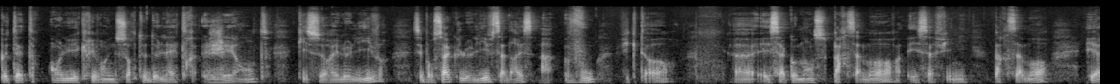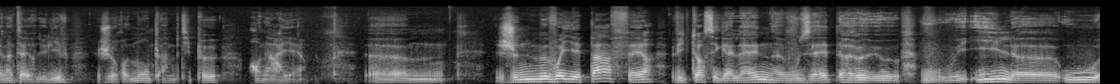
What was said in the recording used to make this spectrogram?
Peut-être en lui écrivant une sorte de lettre géante qui serait le livre. C'est pour ça que le livre s'adresse à vous, Victor. Euh, et ça commence par sa mort et ça finit par sa mort. Et à l'intérieur du livre, je remonte un petit peu en arrière. Euh, je ne me voyais pas faire Victor Ségalen, vous êtes, euh, euh, il, euh, ou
